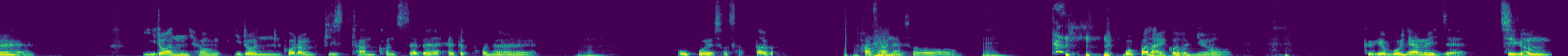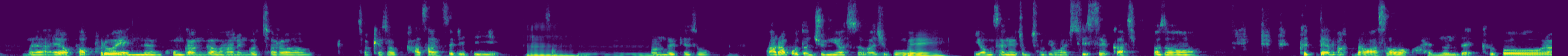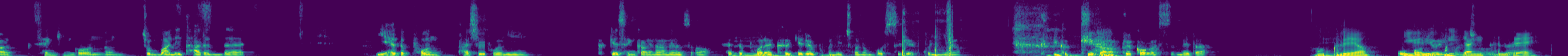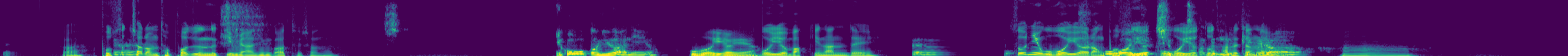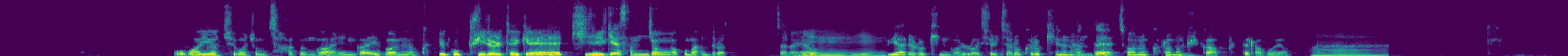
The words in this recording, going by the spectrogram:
이런 형, 이런 거랑 비슷한 컨셉의 헤드폰을 음, 오고에서 샀다가 파산해서 네. 못 받았거든요. 그게 뭐냐면 이제 지금 뭐야 에어팟 프로에 있는 공간감 하는 것처럼 저 계속 가상 3D 음, 음, 폰들 계속 알아보던 중이었어가지고 네. 영상에 좀 적용할 수 있을까 싶어서 그때 막 나와서 했는데 그거랑 생긴 거는 좀 많이 다른데 이 헤드폰 다시 보니 그게 생각나면서 헤드폰의 음. 크기를 보니 저는 못 쓰겠군요. 이거 귀가 아플 것 같습니다. 어, 네. 그래요? 건 굉장히 좋은데. 큰데. 그러니까 보스처럼 덮어주는 느낌이 아닌 것 같아요. 저는 이거 over-ear 아니에요? over-ear예요. over-ear 맞긴 한데 네. 소니 over-ear랑 보스 over-ear 또 작은 다르잖아요. 느낌이라 아, 오버이어 치고는 좀 작은 거 아닌가 이거는? 그리고 귀를 되게 길게 산정하고 만들었잖아요. 예, 예. 위아래로 긴 걸로 실제로 그렇기는 한데 저는 그러면 음. 귀가 아프더라고요. 아,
